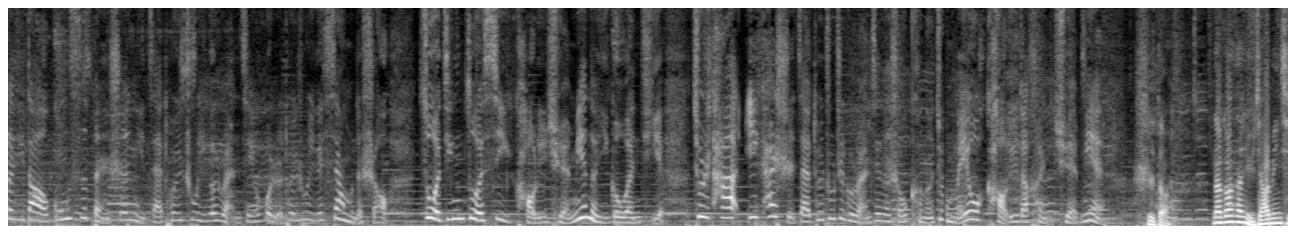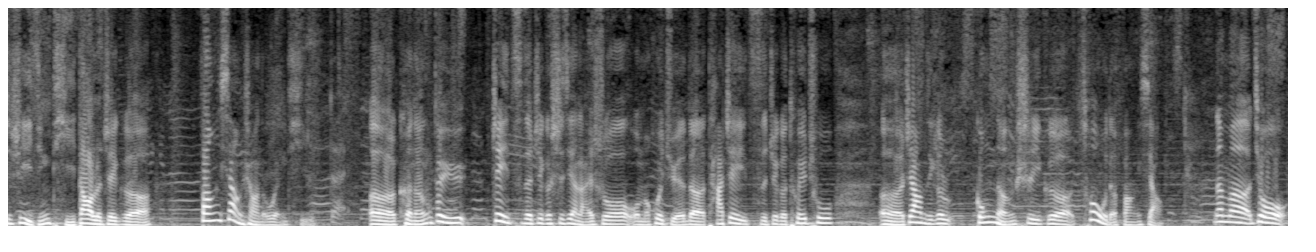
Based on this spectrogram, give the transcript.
涉及到公司本身，你在推出一个软件或者推出一个项目的时候，做精做细、考虑全面的一个问题，就是他一开始在推出这个软件的时候，可能就没有考虑的很全面。是的，那刚才女嘉宾其实已经提到了这个方向上的问题。对，呃，可能对于这一次的这个事件来说，我们会觉得他这一次这个推出，呃，这样的一个功能是一个错误的方向。那么就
